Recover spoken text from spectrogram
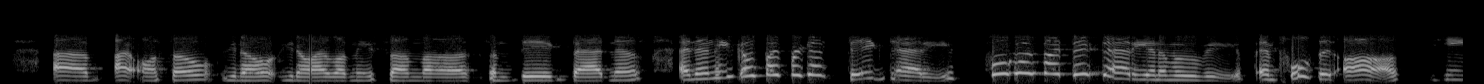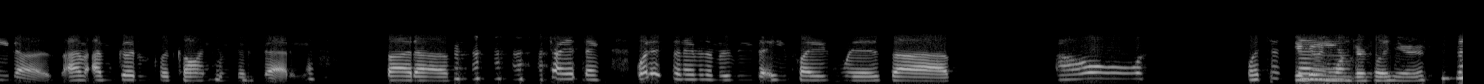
Um i also you know you know i love me some uh some big badness. And then he goes by freaking big daddy. Who goes by big daddy in a movie and pulls it off he does. I'm I'm good with calling him Big Daddy. But um I'm trying to think what is the name of the movie that he played with uh oh what's his You're name? doing wonderfully here.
